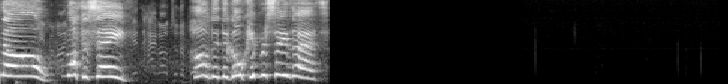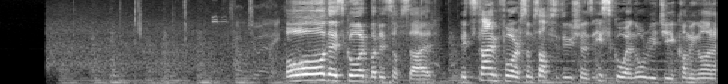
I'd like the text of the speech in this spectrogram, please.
No. What a save. How did the goalkeeper save that? Oh, they scored, but it's offside. It's time for some substitutions. Isco and Origi coming on.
